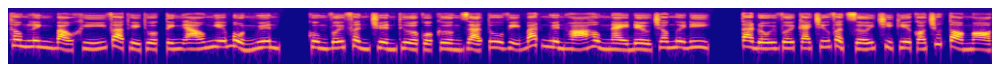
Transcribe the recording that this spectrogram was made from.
Thông linh bảo khí và thủy thuộc tính áo nghĩa bổn nguyên, cùng với phần truyền thừa của cường giả tu vị bát nguyên hóa hồng này đều cho ngươi đi, ta đối với cái chữ vật giới chỉ kia có chút tò mò,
